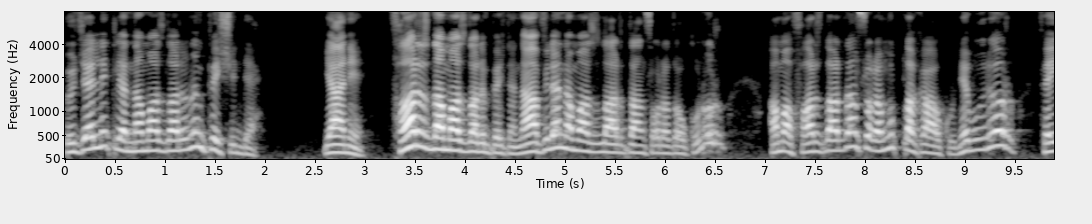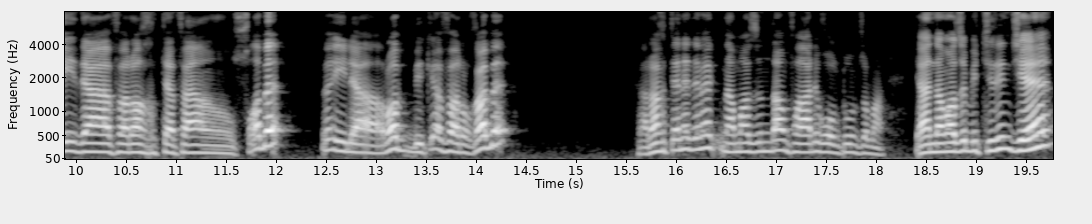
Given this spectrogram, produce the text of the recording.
Özellikle namazlarının peşinde. Yani farz namazların peşinde. Nafile namazlardan sonra da okunur. Ama farzlardan sonra mutlaka oku. Ne buyuruyor? فَاِذَا فَرَغْتَ فَانْصَبَ ve ila rabbike fergabe. Ferahte ne demek? Namazından farik olduğun zaman. Yani namazı bitirince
